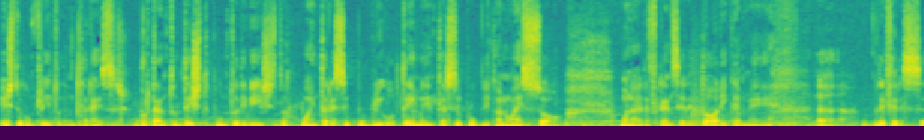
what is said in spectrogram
este conflito de interesses. Portanto, deste ponto de vista, o interesse público, o tema de interesse público não é só uma referência retórica, mas uh, refere-se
